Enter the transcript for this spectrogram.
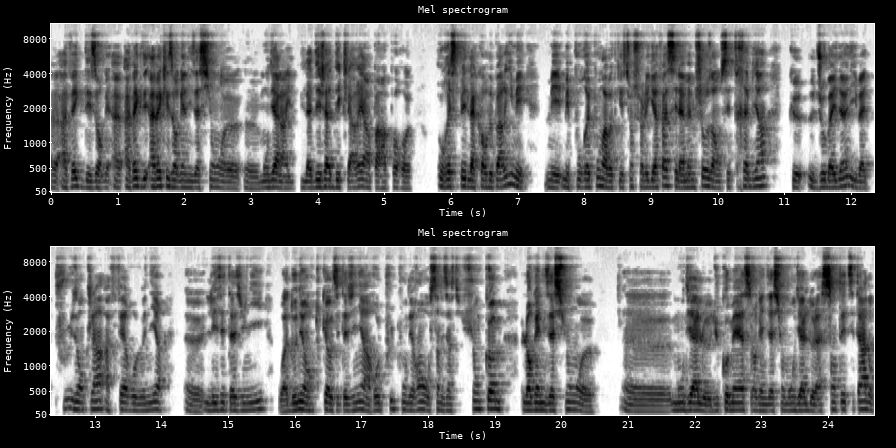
euh, avec, les organisations mondiales. Hein. Il l'a déjà déclaré hein, par rapport au respect de l'accord de Paris, mais, pour répondre à votre question sur les GAFA, c'est la même chose. Hein. On sait très bien que Joe Biden, il va être plus enclin à faire revenir les États-Unis, ou a donné en tout cas aux États-Unis un rôle plus pondérant au sein des institutions comme l'organisation mondiale du commerce, l'organisation mondiale de la santé, etc. Donc,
